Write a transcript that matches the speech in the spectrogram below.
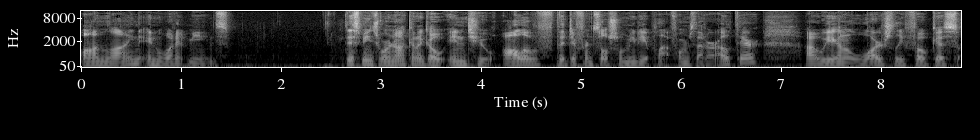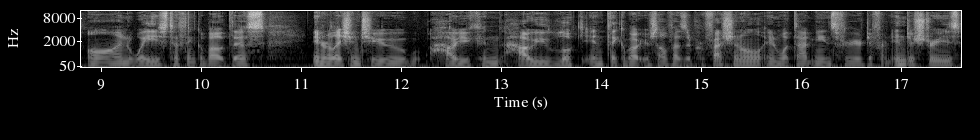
online and what it means. This means we're not going to go into all of the different social media platforms that are out there. Uh, we are going to largely focus on ways to think about this in relation to how you can how you look and think about yourself as a professional and what that means for your different industries.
